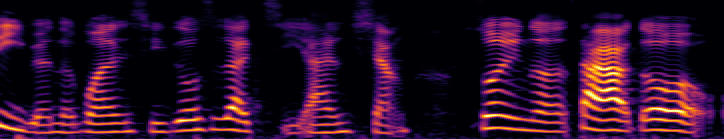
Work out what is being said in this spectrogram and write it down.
地缘的关系，都是在吉安乡，所以呢，大家都有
